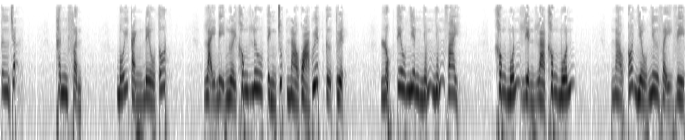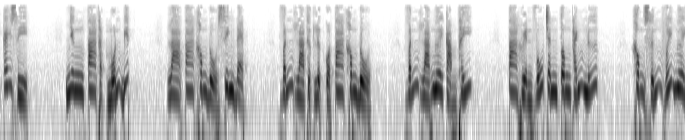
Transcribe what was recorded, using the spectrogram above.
tư chất, thân phận, bối cảnh đều tốt, lại bị người không lưu tình chút nào quả quyết cự tuyệt, lục tiêu nhiên nhún nhún vai, không muốn liền là không muốn, nào có nhiều như vậy vì cái gì, nhưng ta thật muốn biết, là ta không đủ xinh đẹp, vẫn là thực lực của ta không đủ, vẫn là ngươi cảm thấy, ta huyền vũ chân tôn thánh nữ, không xứng với ngươi.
